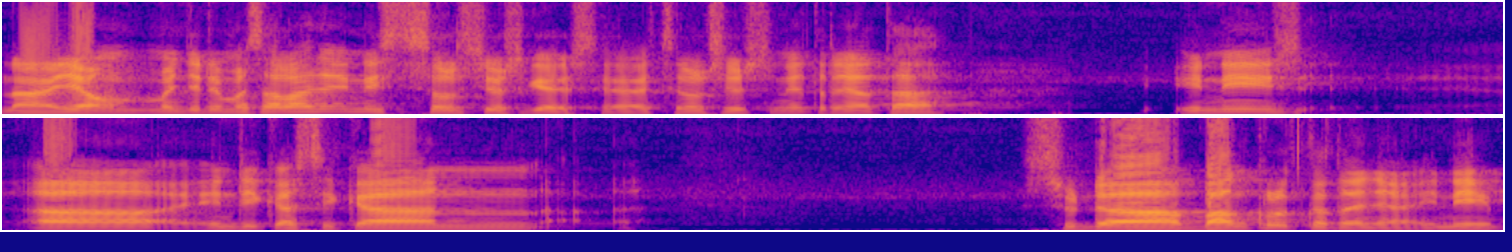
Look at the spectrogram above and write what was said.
Nah, yang menjadi masalahnya ini Celsius guys. Ya, Celsius ini ternyata ini uh, indikasikan sudah bangkrut katanya. Ini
